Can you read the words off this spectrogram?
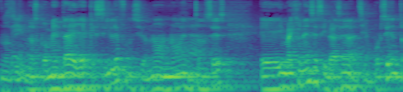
nos, nos, comenta ella que sí le funcionó, ¿no? Entonces eh, imagínense si la hacen al 100%.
